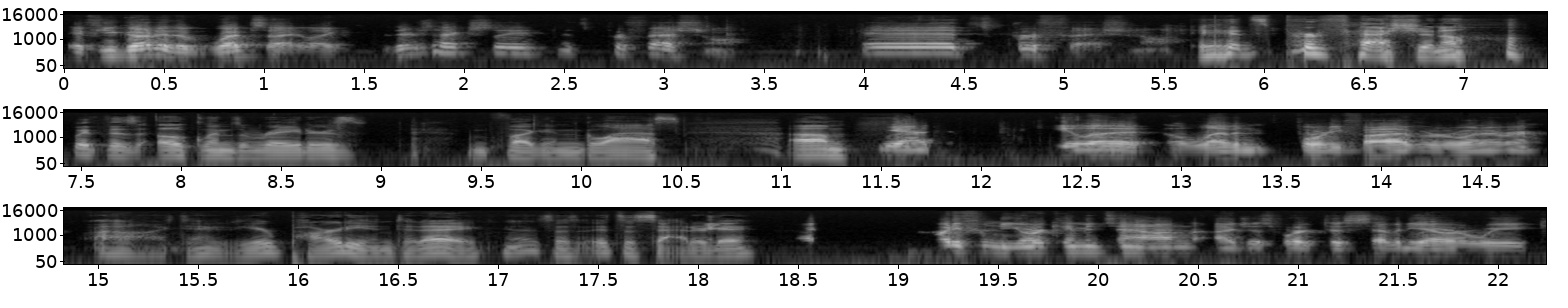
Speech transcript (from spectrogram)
if you go to the website, like there's actually it's professional. It's professional. It's professional with this Oakland Raiders fucking glass. Um, Yeah, Sheila at eleven forty-five or whatever. oh, dude, you're partying today. It's a it's a Saturday. Somebody from New York came in town. I just worked a seventy-hour week.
